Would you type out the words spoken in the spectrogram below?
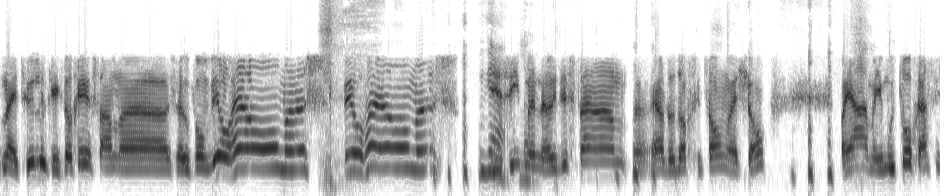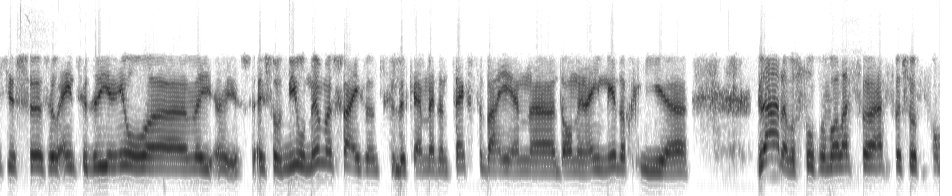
nee, tuurlijk. Ik dacht eerst aan eh, zo van Wilhelmus, Wilhelmus. je ziet me nooit eens staan. Eh, ja, dat dacht ik dan, weet je wel. maar ja, maar je moet toch eventjes eh, zo 1, 2, 3 een heel, een soort nieuw nummer schrijven natuurlijk. En met een tekst erbij en dan in één middagje. eh, ja, dat was toch nog wel even, even een soort van...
